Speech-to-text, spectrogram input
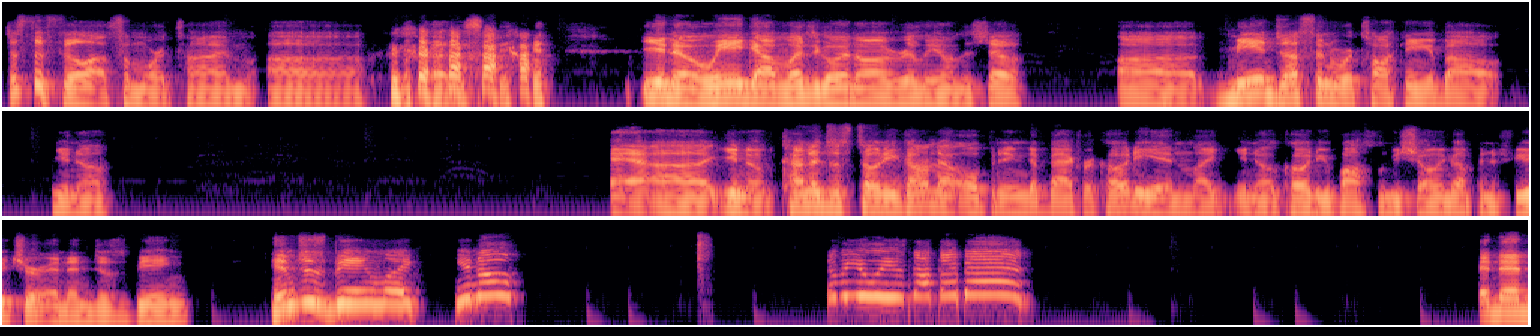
just to fill out some more time, uh, because you know we ain't got much going on really on the show. Uh, me and Justin were talking about you know, uh, you know, kind of just Tony Khan now opening the back for Cody and like you know Cody possibly showing up in the future, and then just being him just being like you know, WWE is not that bad. And then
